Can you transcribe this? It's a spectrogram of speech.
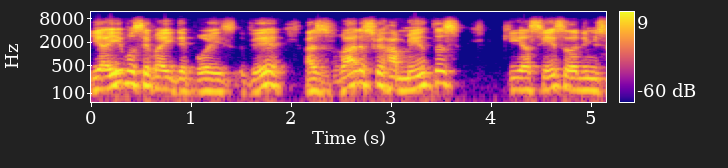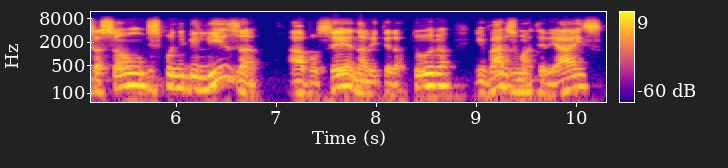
E aí você vai depois ver as várias ferramentas que a ciência da administração disponibiliza a você na literatura, em vários materiais,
